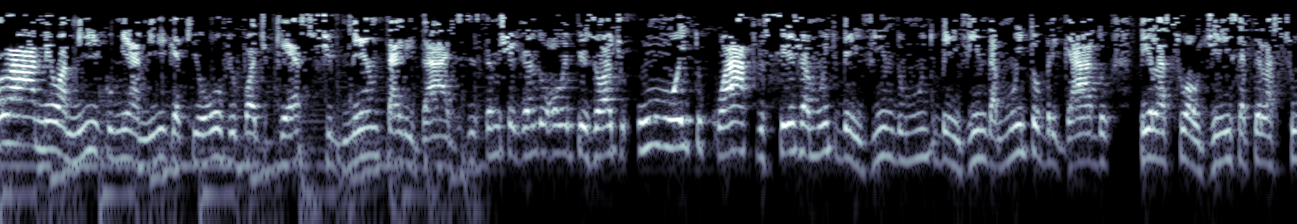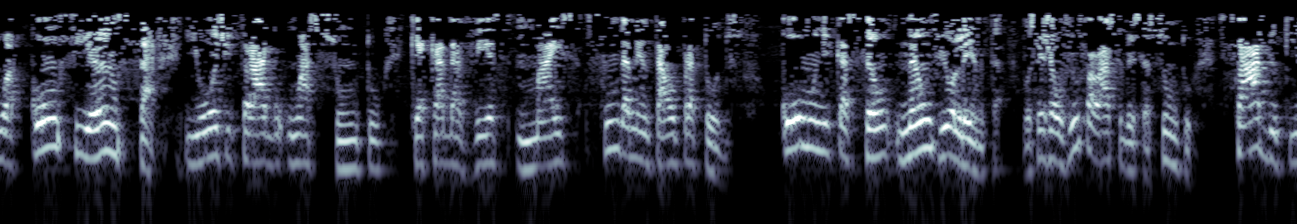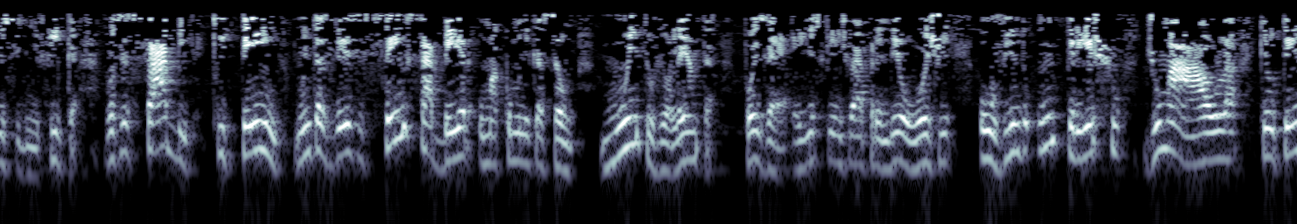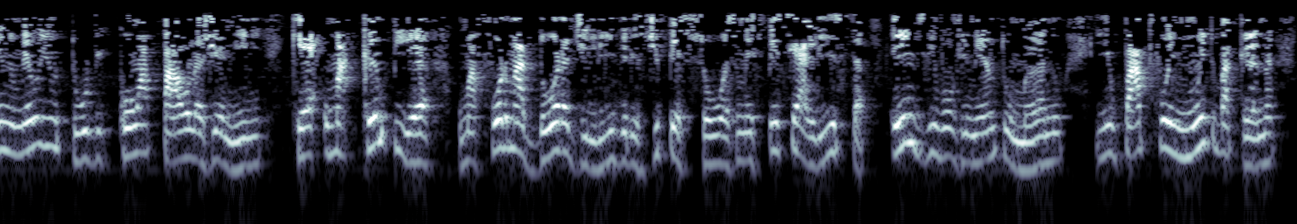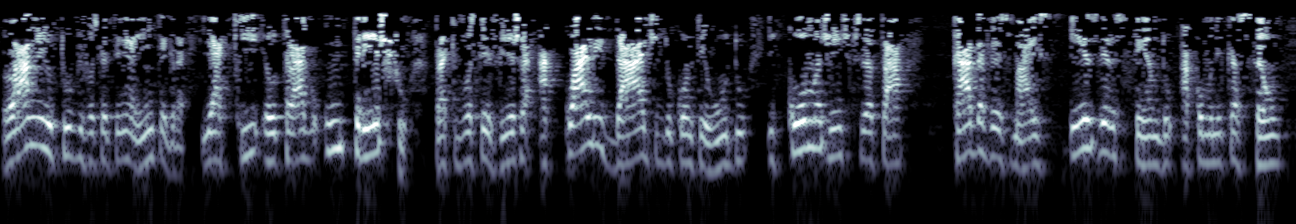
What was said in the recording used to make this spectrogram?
Olá, meu amigo, minha amiga que ouve o podcast Mentalidades. Estamos chegando ao episódio 184. Seja muito bem-vindo, muito bem-vinda, muito obrigado pela sua audiência, pela sua confiança. E hoje trago um assunto que é cada vez mais fundamental para todos comunicação não violenta. Você já ouviu falar sobre esse assunto? Sabe o que isso significa? Você sabe que tem, muitas vezes, sem saber, uma comunicação muito violenta? Pois é, é isso que a gente vai aprender hoje, ouvindo um trecho de uma aula que eu tenho no meu YouTube com a Paula Giannini, que é uma campeã, uma formadora de líderes, de pessoas, uma especialista em desenvolvimento humano. E o papo foi muito bacana. Lá no YouTube você tem a íntegra e aqui eu trago um trecho para que você veja a qualidade do conteúdo e como a gente precisa estar cada vez mais exercendo a comunicação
